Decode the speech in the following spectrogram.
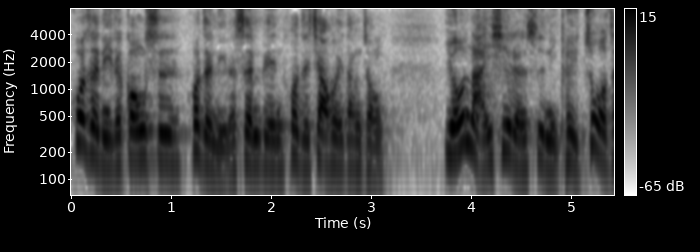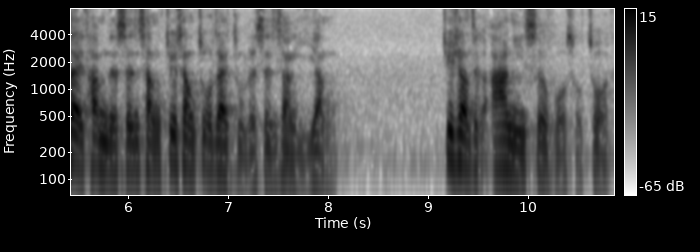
或者你的公司，或者你的身边，或者教会当中，有哪一些人是你可以坐在他们的身上，就像坐在主的身上一样，就像这个阿尼瑟佛所做的。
